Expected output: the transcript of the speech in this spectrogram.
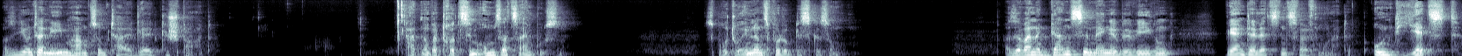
Also die Unternehmen haben zum Teil Geld gespart hatten aber trotzdem Umsatzeinbußen. Das Bruttoinlandsprodukt ist gesunken. Also war eine ganze Menge Bewegung während der letzten zwölf Monate. Und jetzt,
